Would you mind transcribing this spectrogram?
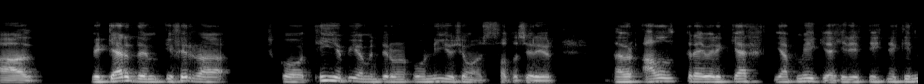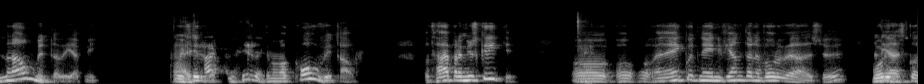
að við gerðum í fyrra, sko, tíu bíómyndir og, og nýju sjónvarsþáttaseríur. Það hefur aldrei verið gert jafn mikið, ekki, ekki, ekki námynd af því jafn mikið. Og Það í er fyrra, í fyrra þetta var COVID ár og það er bara mjög skrítið. Og, og, og en einhvern veginn í fjandanum fórum við að þessu. Voru sko,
